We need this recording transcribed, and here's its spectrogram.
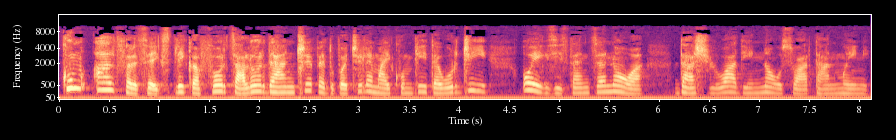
Cum altfel se explică forța lor de a începe după cele mai cumplite urgii o existență nouă, de a-și lua din nou soarta în mâini?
